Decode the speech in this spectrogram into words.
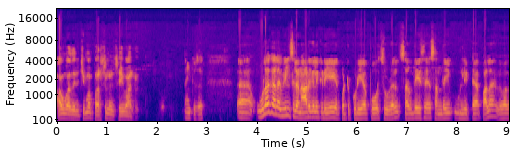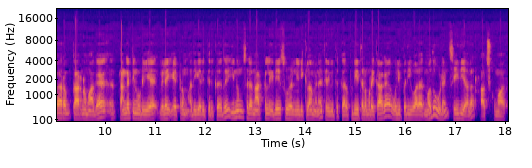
அவங்க அதை நிச்சயமாக பரிசீலனை செய்வார்கள். தேங்க்யூ சார் உலக அளவில் சில நாடுகளுக்கிடையே ஏற்பட்டக்கூடிய போர் சூழல் சர்வதேச சந்தை உள்ளிட்ட பல விவகாரம் காரணமாக தங்கத்தினுடைய விலை ஏற்றம் அதிகரித்திருக்கிறது. இன்னும் சில நாட்கள் இதே சூழல் நீடிக்கலாம் என தெரிவித்திருக்கார். புதிய தலைமுறைக்காக ஒளிப்பதிவாளர் மதுவுடன் செய்தியாளர் ராஜ்குமார்.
